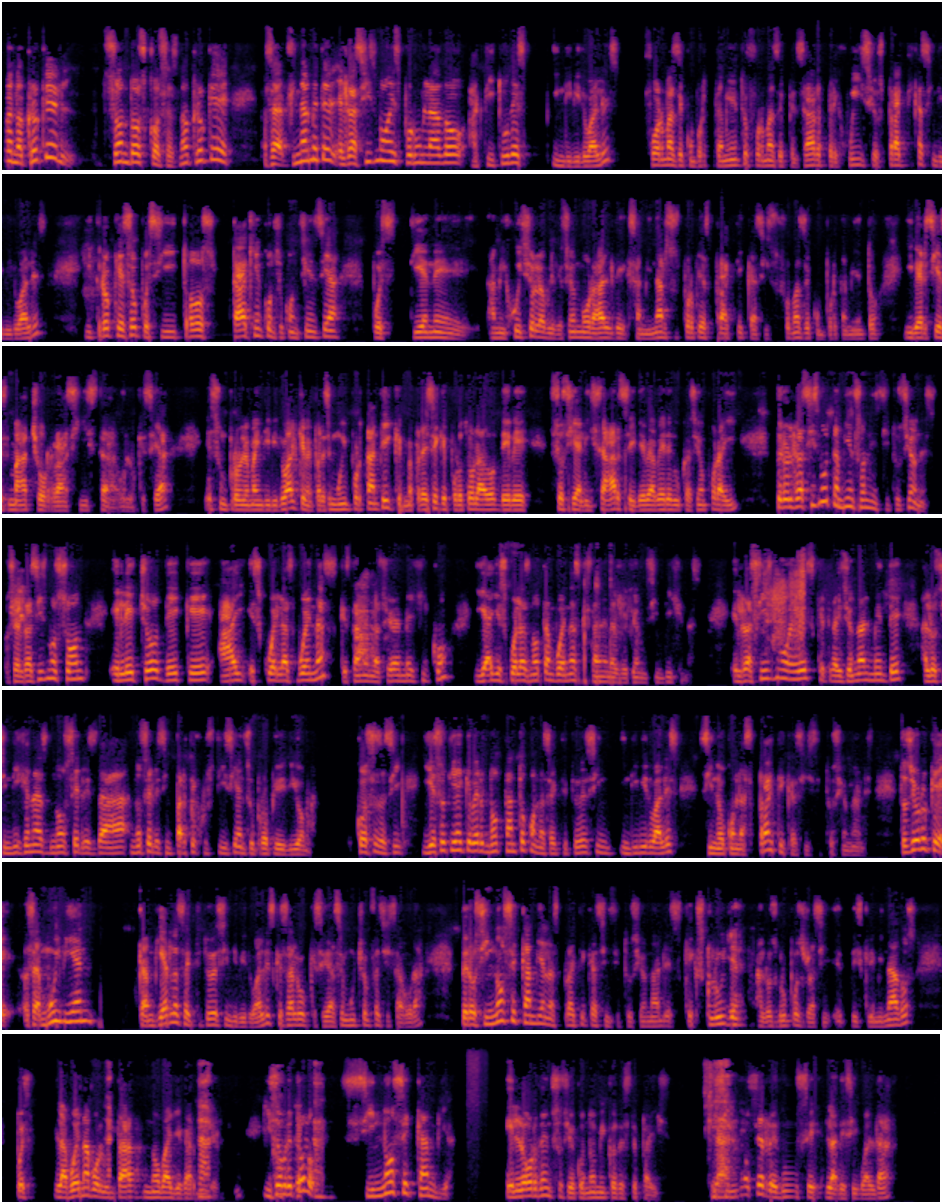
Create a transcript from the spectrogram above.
Bueno, creo que son dos cosas, ¿no? Creo que, o sea, finalmente el racismo es, por un lado, actitudes individuales, formas de comportamiento, formas de pensar, prejuicios, prácticas individuales. Y creo que eso, pues sí, todos, cada quien con su conciencia, pues tiene, a mi juicio, la obligación moral de examinar sus propias prácticas y sus formas de comportamiento y ver si es macho, racista o lo que sea. Es un problema individual que me parece muy importante y que me parece que, por otro lado, debe socializarse y debe haber educación por ahí. Pero el racismo también son instituciones. O sea, el racismo son el hecho de que hay escuelas buenas que están en la Ciudad de México y hay escuelas no tan buenas que están en las regiones indígenas. El racismo es que tradicionalmente a los indígenas no se les da, no se les imparte justicia en su propio idioma. Cosas así. Y eso tiene que ver no tanto con las actitudes individuales, sino con las prácticas institucionales. Entonces yo creo que, o sea, muy bien cambiar las actitudes individuales, que es algo que se hace mucho énfasis ahora, pero si no se cambian las prácticas institucionales que excluyen a los grupos discriminados, pues la buena voluntad no va a llegar muy bien. Y sobre todo, si no se cambia el orden socioeconómico de este país, si no se reduce la desigualdad,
